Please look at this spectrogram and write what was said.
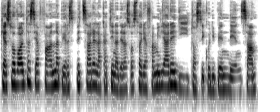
che a sua volta si affanna per spezzare la catena della sua storia familiare di tossicodipendenza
